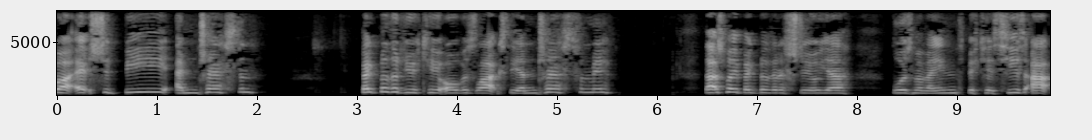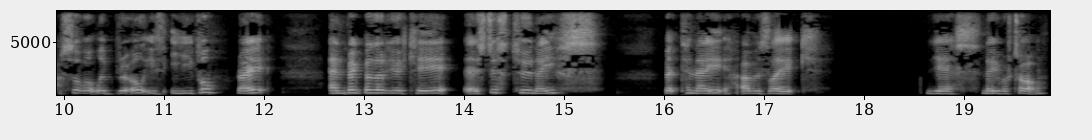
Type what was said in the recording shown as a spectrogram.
But it should be interesting. Big Brother UK always lacks the interest for me. That's why Big Brother Australia blows my mind because he's absolutely brutal. He's evil, right? And Big Brother UK, it's just too nice. But tonight, I was like, yes, now we're talking.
